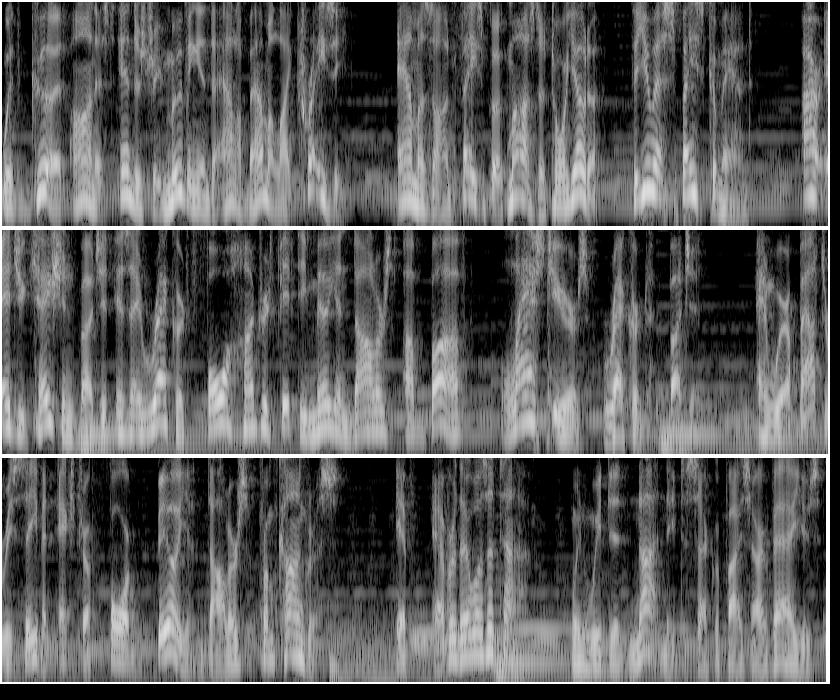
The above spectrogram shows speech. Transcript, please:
with good, honest industry moving into Alabama like crazy. Amazon, Facebook, Mazda, Toyota, the U.S. Space Command. Our education budget is a record $450 million above last year's record budget. And we're about to receive an extra $4 billion from Congress. If ever there was a time when we did not need to sacrifice our values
